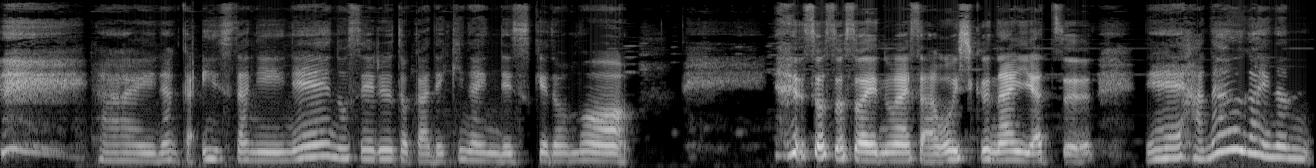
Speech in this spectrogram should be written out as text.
はい。なんかインスタにね、載せるとかできないんですけども、そうそうそう、NY さん、美味しくないやつ。ね鼻うがいなん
